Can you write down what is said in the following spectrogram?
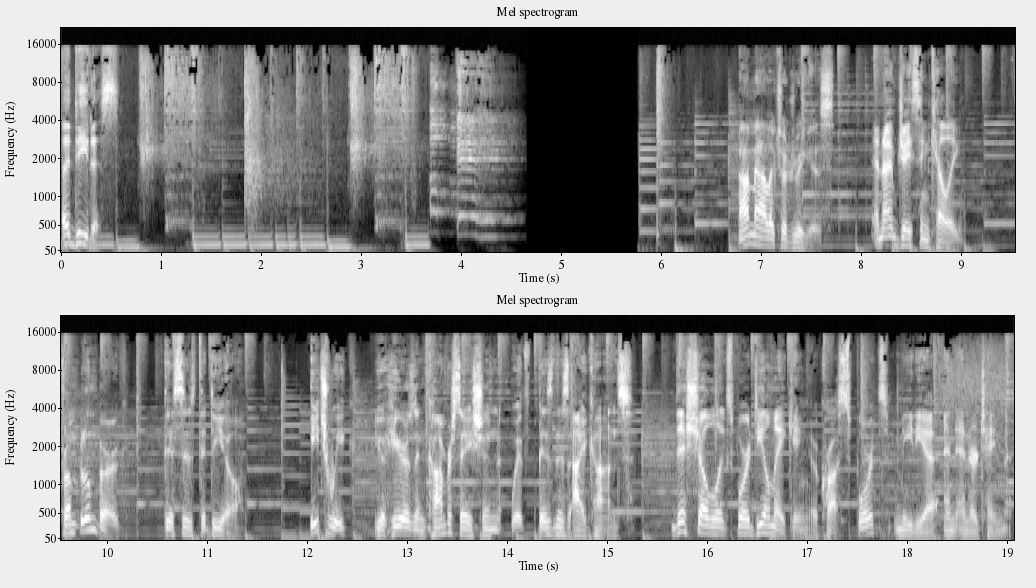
Adidas. I'm Alex Rodriguez. And I'm Jason Kelly. From Bloomberg, this is The Deal. Each week, you'll hear us in conversation with business icons. This show will explore deal making across sports, media, and entertainment.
